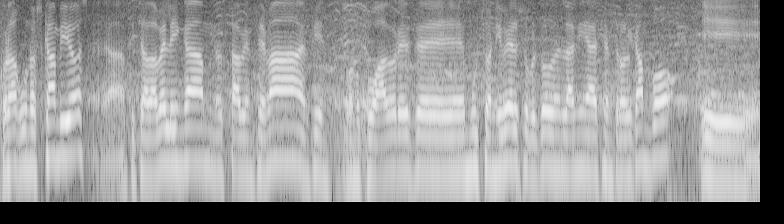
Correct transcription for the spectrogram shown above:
con algunos cambios. Han fichado a Bellingham, no está Benzema, en fin, con jugadores de mucho nivel, sobre todo en la línea de centro del campo. Y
